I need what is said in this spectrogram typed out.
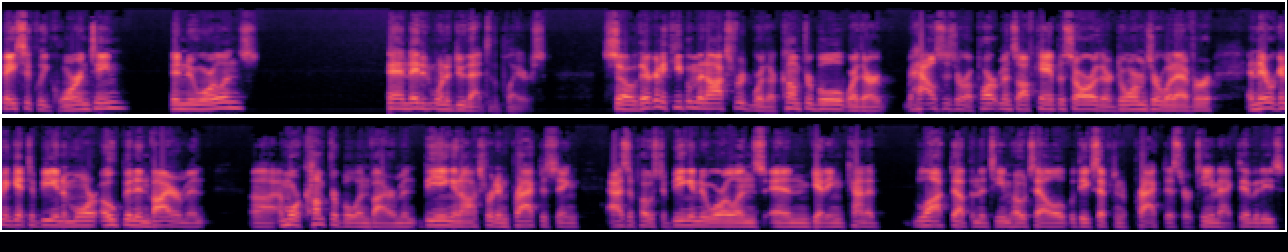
basically quarantine in New Orleans and they didn't want to do that to the players. So they're going to keep them in Oxford where they're comfortable, where their houses or apartments off campus are, or their dorms or whatever. And they were going to get to be in a more open environment, uh, a more comfortable environment, being in Oxford and practicing, as opposed to being in New Orleans and getting kind of locked up in the team hotel, with the exception of practice or team activities,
